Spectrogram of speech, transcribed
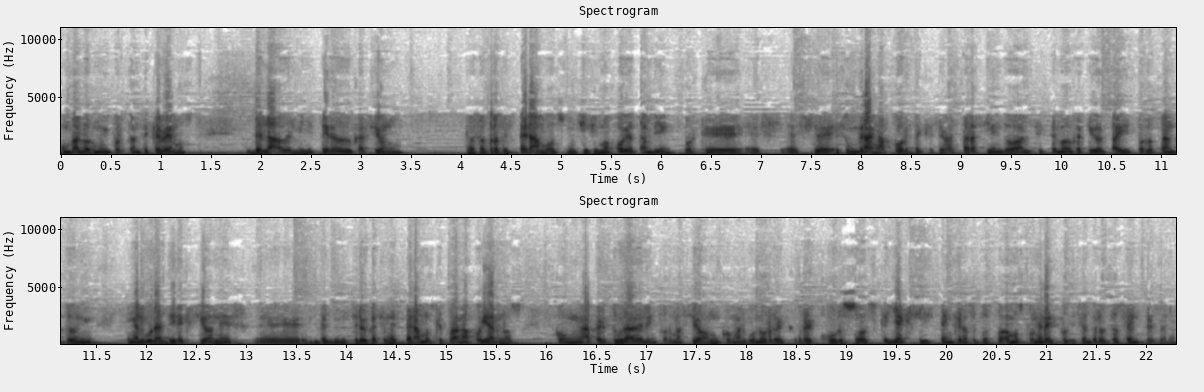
un valor muy importante que vemos. Del lado del Ministerio de Educación, nosotros esperamos muchísimo apoyo también, porque es, es, eh, es, un gran aporte que se va a estar haciendo al sistema educativo del país, por lo tanto, en, algunas direcciones eh, del Ministerio de Educación esperamos que puedan apoyarnos con apertura de la información, con algunos recursos que ya existen, que nosotros podamos poner a disposición de los docentes, ¿verdad?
